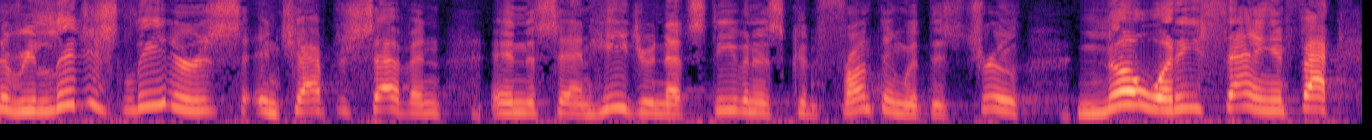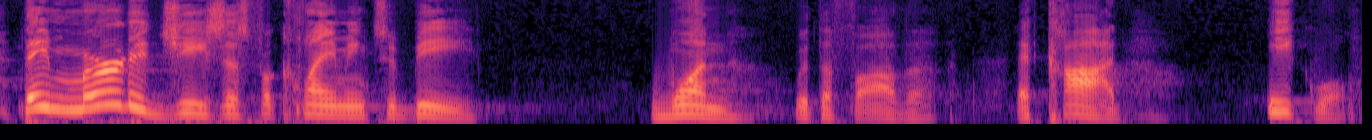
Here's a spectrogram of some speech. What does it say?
the religious leaders in chapter 7 in the Sanhedrin that Stephen is confronting with this truth know what he's saying. In fact, they murdered Jesus for claiming to be one with the Father, echad, equal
